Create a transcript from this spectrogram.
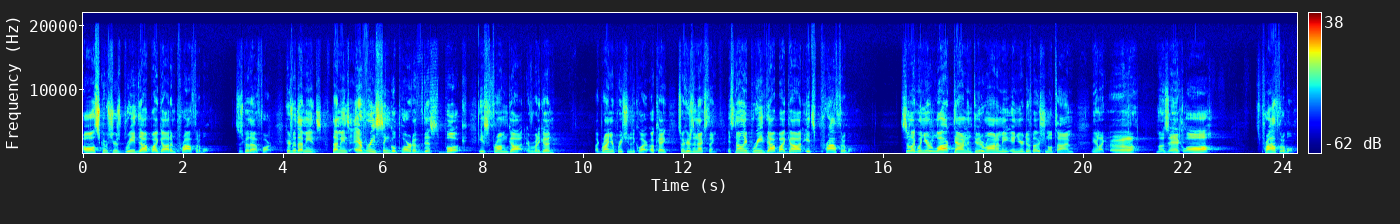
All scriptures breathed out by God and profitable. Let's just go that far. Here's what that means that means every single part of this book is from God. Everybody good? Like Brian, you're preaching to the choir. Okay, so here's the next thing it's not only breathed out by God, it's profitable. So, like when you're locked down in Deuteronomy in your devotional time, and you're like, ugh, Mosaic law, it's profitable.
